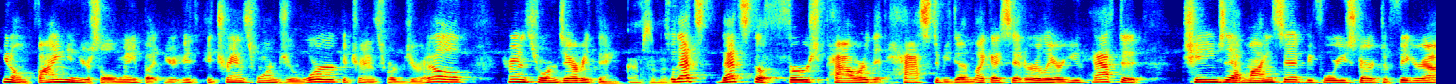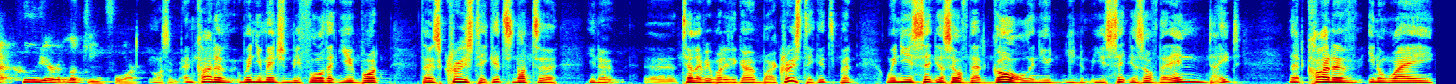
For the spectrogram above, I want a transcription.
you know, finding your soulmate, but your, it, it transforms your work, it transforms your health, transforms everything. Absolutely. So that's that's the first power that has to be done. Like I said earlier, you have to change that mindset before you start to figure out who you're looking for. Awesome. And kind of when you mentioned before that you bought those cruise tickets, not to, you know, uh, tell everybody to go and buy cruise tickets, but when you set yourself that goal and you, you, you set yourself that end date, that kind of, in a way,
